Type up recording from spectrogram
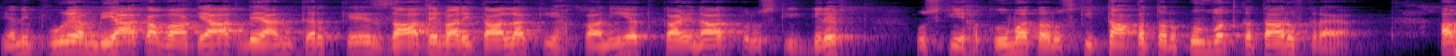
یعنی پورے امبیا کا واقعات بیان کر کے ذات باری تعالیٰ کی حقانیت، کائنات پر اس کی گرفت، اس کی حکومت اور اس کی طاقت اور قوت کا تعارف کرایا۔ اب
